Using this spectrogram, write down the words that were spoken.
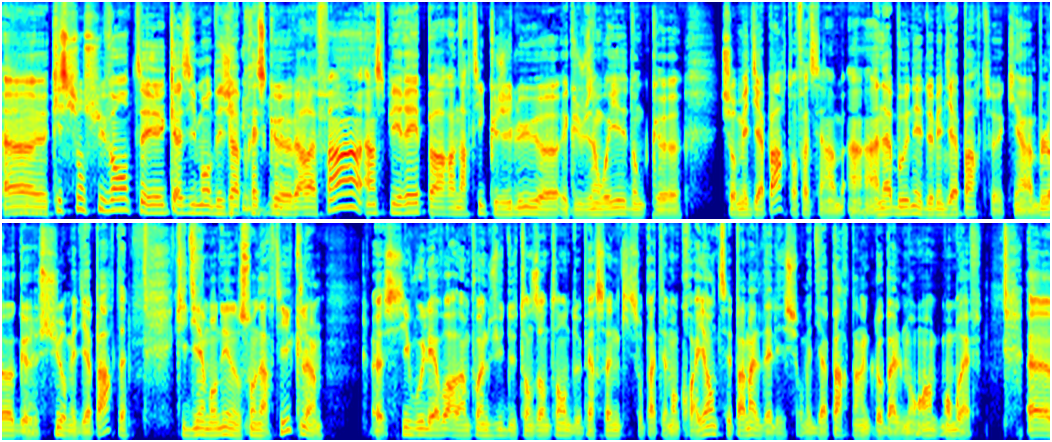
Euh, question suivante et quasiment déjà presque vers la fin, inspiré par un article que j'ai lu euh, et que je vous ai envoyé donc sur Mediapart. Enfin, c'est un, abonné de Mediapart qui a un blog sur Mediapart qui dit à un moment donné dans son article euh, si vous voulez avoir un point de vue de temps en temps de personnes qui sont pas tellement croyantes, c'est pas mal d'aller sur Mediapart, hein, globalement. Hein. Bon, bref. Euh,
